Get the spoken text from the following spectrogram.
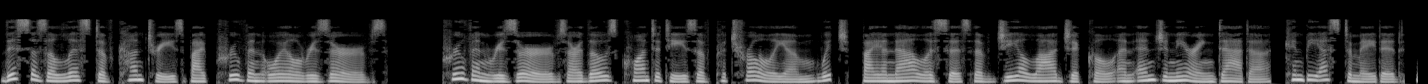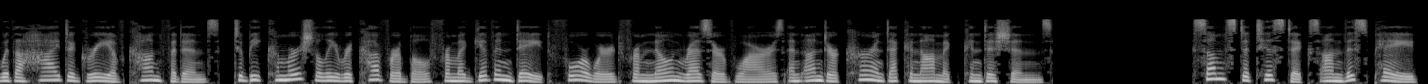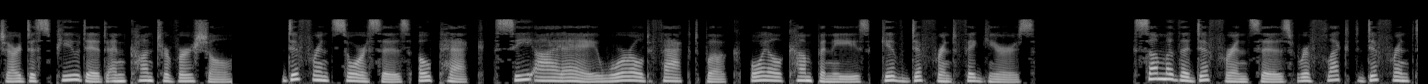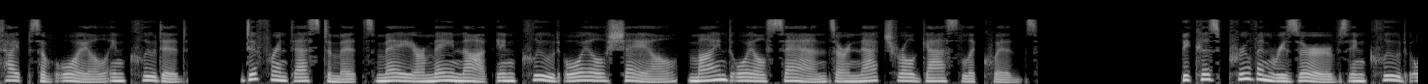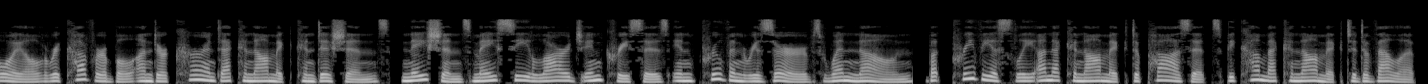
This is a list of countries by proven oil reserves. Proven reserves are those quantities of petroleum which, by analysis of geological and engineering data, can be estimated, with a high degree of confidence, to be commercially recoverable from a given date forward from known reservoirs and under current economic conditions. Some statistics on this page are disputed and controversial. Different sources OPEC, CIA World Factbook, oil companies give different figures. Some of the differences reflect different types of oil included. Different estimates may or may not include oil shale, mined oil sands or natural gas liquids. Because proven reserves include oil recoverable under current economic conditions, nations may see large increases in proven reserves when known, but previously uneconomic deposits become economic to develop.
